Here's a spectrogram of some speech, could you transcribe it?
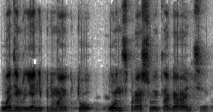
Владимир, я не понимаю, кто он спрашивает о гарантии.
